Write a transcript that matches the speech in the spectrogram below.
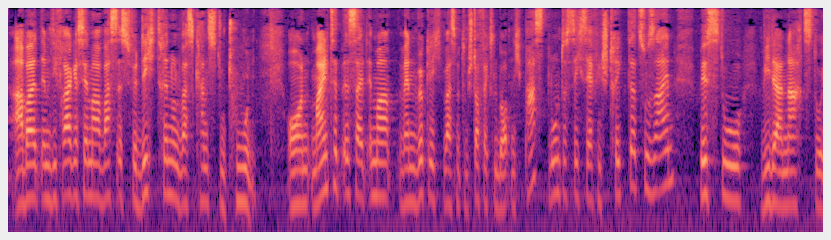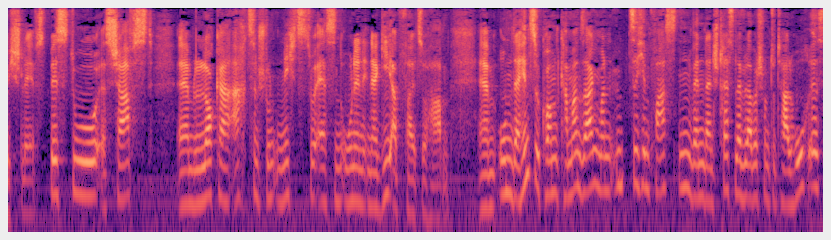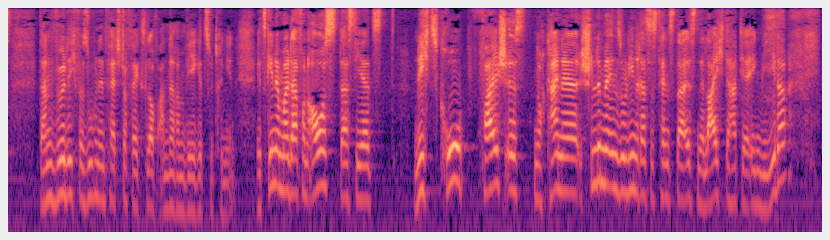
Aber ähm, die Frage ist ja immer, was ist für dich drin und was kannst du tun? Und mein Tipp ist halt immer, wenn wirklich was mit dem Stoffwechsel überhaupt nicht passt, lohnt es sich sehr viel strikter zu sein, bis du wieder nachts durchschläfst, bis du es schaffst, locker 18 Stunden nichts zu essen, ohne einen Energieabfall zu haben. Ähm, um dahin zu kommen, kann man sagen, man übt sich im Fasten. Wenn dein Stresslevel aber schon total hoch ist, dann würde ich versuchen, den Fettstoffwechsel auf anderem Wege zu trainieren. Jetzt gehen wir mal davon aus, dass jetzt nichts grob falsch ist, noch keine schlimme Insulinresistenz da ist, eine leichte hat ja irgendwie jeder.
